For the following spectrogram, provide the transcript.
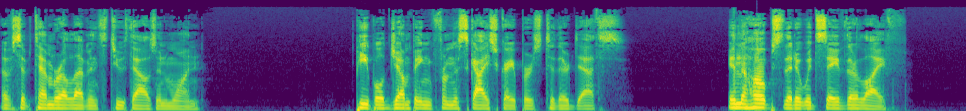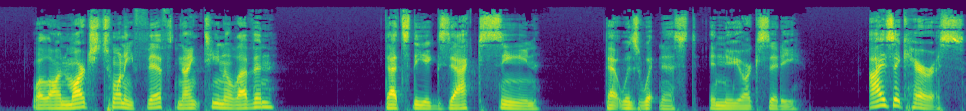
of September 11th, 2001 people jumping from the skyscrapers to their deaths in the hopes that it would save their life. Well, on March 25th, 1911, that's the exact scene that was witnessed in New York City. Isaac Harris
